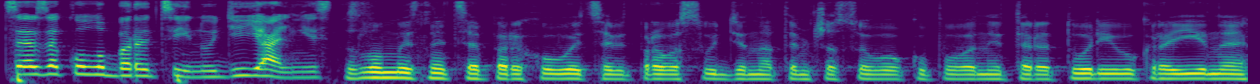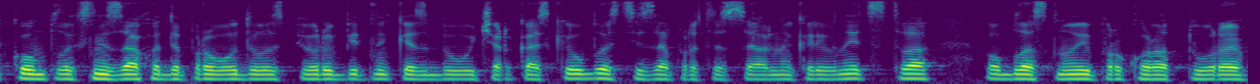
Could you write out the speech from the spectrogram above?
Це за колабораційну діяльність. Зловмисниця переховується від правосуддя на тимчасово окупованій території України. Комплексні заходи проводили співробітники СБУ Черкаської області за процесуальне керівництво обласної прокуратури.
